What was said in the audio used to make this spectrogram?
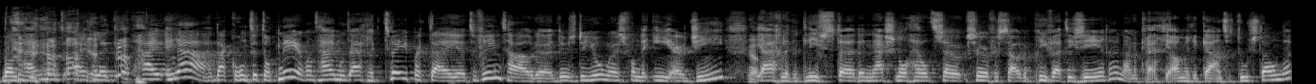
Want hij moet eigenlijk. Hij, ja, daar komt het op neer. Want hij moet eigenlijk twee partijen te vriend houden. Dus de jongens van de ERG, ja. die eigenlijk het liefst uh, de National Health Service zouden privatiseren. Nou, dan krijg je Amerikaanse toestanden.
